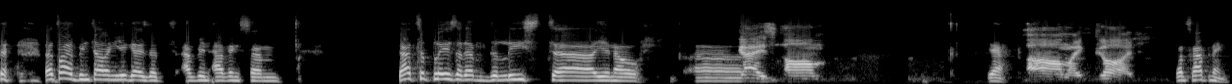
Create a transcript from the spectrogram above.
That's why I've been telling you guys that I've been having some. That's a place that I'm the least, uh, you know. Uh, Guys, um, yeah. oh my god, What's happening?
